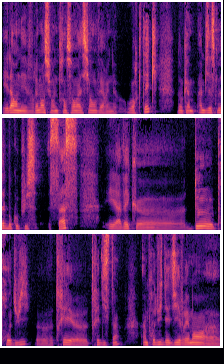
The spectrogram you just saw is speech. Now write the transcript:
Et là, on est vraiment sur une transformation vers une worktech, donc un, business model beaucoup plus SaaS et avec euh, deux produits très très distincts. Un produit dédié vraiment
